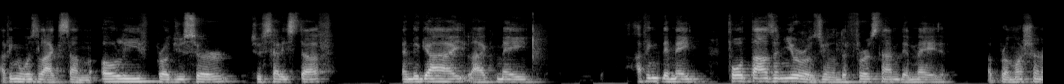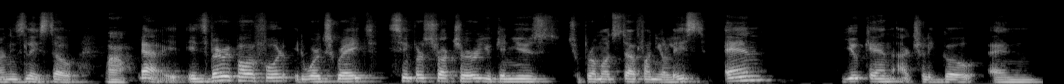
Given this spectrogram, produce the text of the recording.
i think it was like some olive producer to sell his stuff. And the guy like made i think they made 4000 euros you know the first time they made a promotion on his list. So wow. yeah it, it's very powerful. It works great. Simple structure you can use to promote stuff on your list. And you can actually go and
